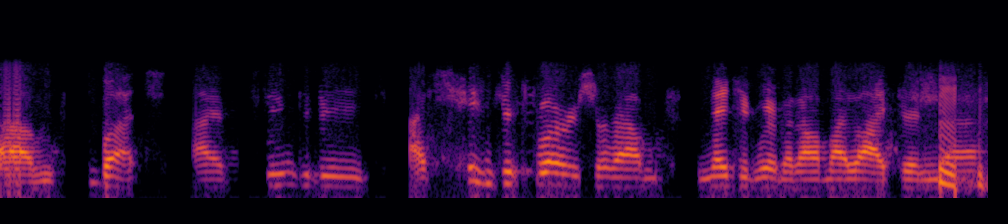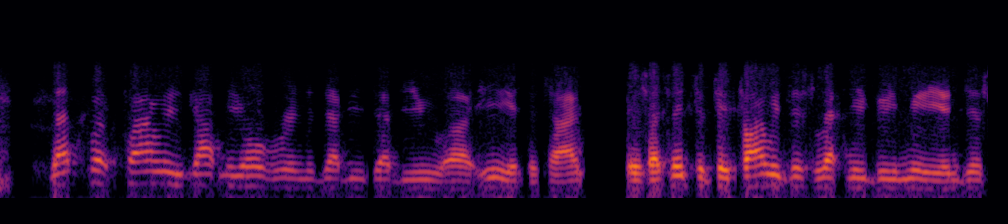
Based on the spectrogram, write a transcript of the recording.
um, but I seem to be I seem to flourish around naked women all my life, and uh, that's what finally got me over in the WWE at the time. Is I think that they finally just let me be me and just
